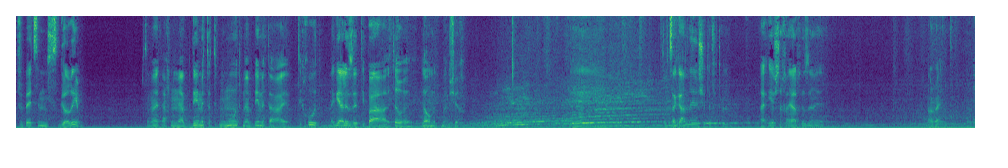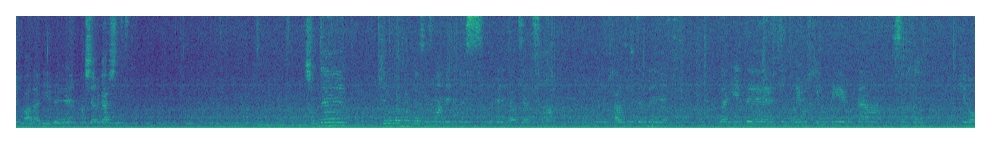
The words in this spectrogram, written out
ובעצם נסגרים. זאת אומרת, אנחנו מאבדים את התמימות, מאבדים את הפתיחות, נגיע לזה טיפה יותר לעומק בהמשך. רוצה גם אה, לשתף אותנו? אה, יש לך, היה לך איזה... אורייט. אני יכולה להגיד אה, מה שהרגשתי. פשוט, כאילו, קודם כל לעצמי זמן להיכנס למדיטציה עצמה. באמת התחלתי את זה בלהגיד את הדברים החיוביים והסלחנים, כאילו,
